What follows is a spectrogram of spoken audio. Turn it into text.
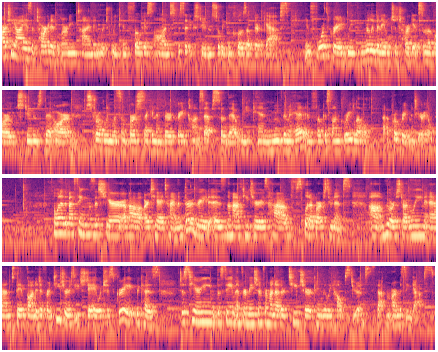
RTI is a targeted learning time in which we can focus on specific students so we can close up their gaps. In fourth grade, we've really been able to target some of our students that are struggling with some first, second, and third grade concepts so that we can move them ahead and focus on grade level appropriate material. One of the best things this year about RTI time in third grade is the math teachers have split up our students um, who are struggling and they've gone to different teachers each day, which is great because just hearing the same information from another teacher can really help students that are missing gaps.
